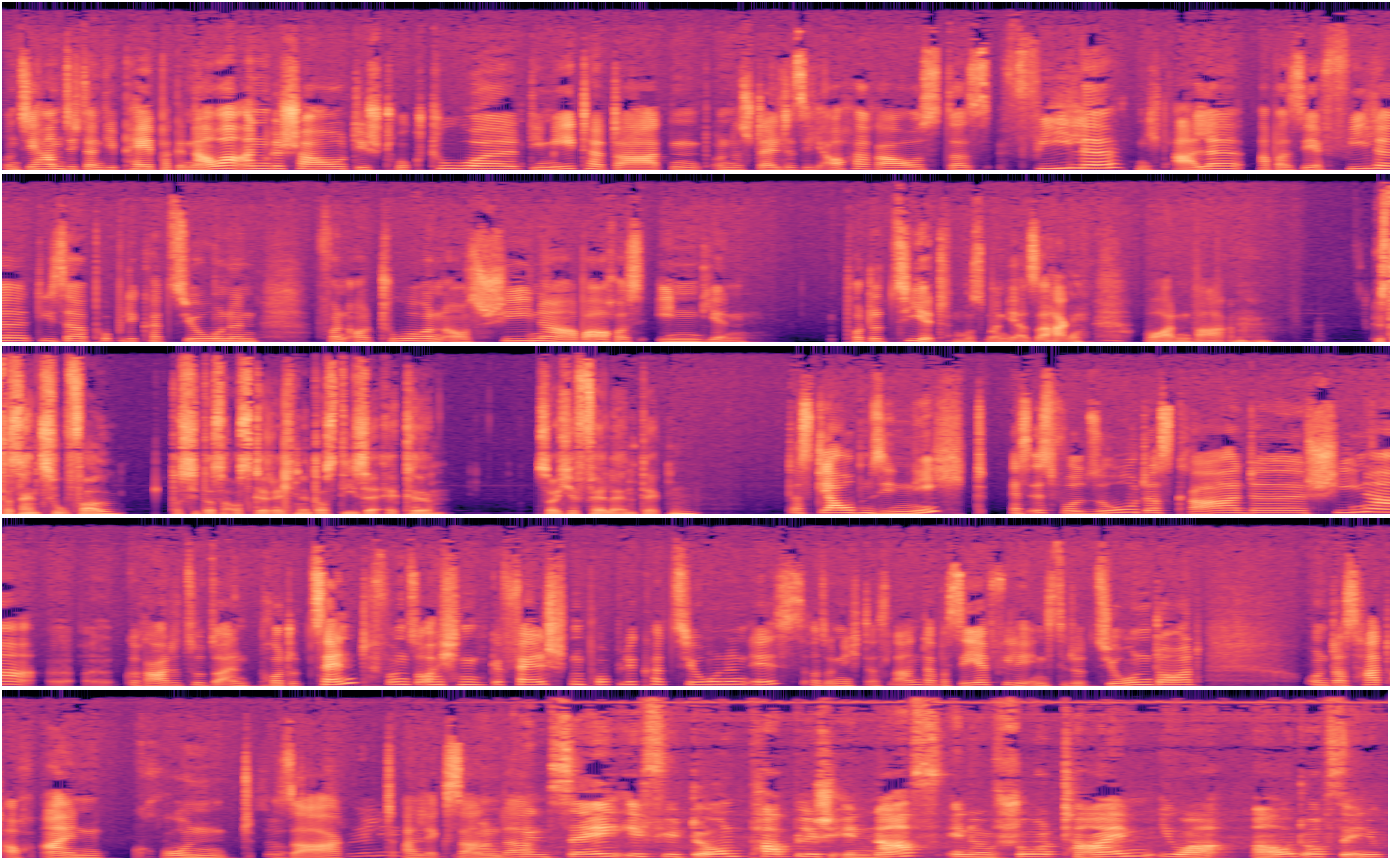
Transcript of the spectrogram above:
Und sie haben sich dann die Paper genauer angeschaut, die Struktur, die Metadaten und es stellte sich auch heraus, dass viele, nicht alle, aber sehr viele dieser Publikationen von Autoren aus China, aber auch aus Indien produziert, muss man ja sagen, worden waren. Mhm. Ist das ein Zufall, dass Sie das ausgerechnet aus dieser Ecke solche Fälle entdecken? Das glauben sie nicht. Es ist wohl so, dass gerade China äh, geradezu so ein Produzent von solchen gefälschten Publikationen ist. Also nicht das Land, aber sehr viele Institutionen dort. Und das hat auch einen Grund, sagt Alexander. One can say if you don't publish enough in a short time, you are out of the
